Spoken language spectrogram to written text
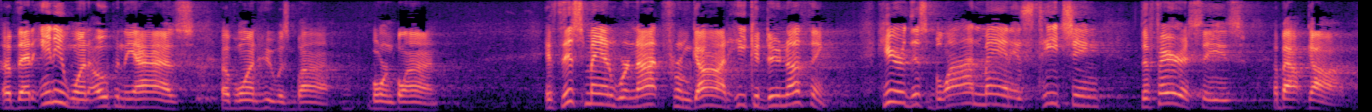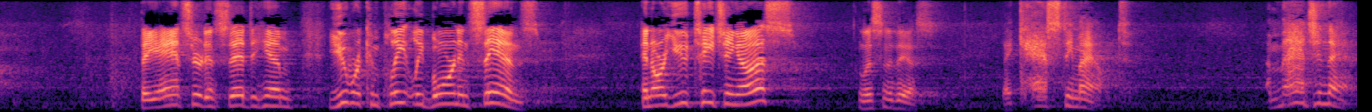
of that anyone opened the eyes of one who was blind born blind. If this man were not from God, he could do nothing. Here, this blind man is teaching the Pharisees about God. They answered and said to him, You were completely born in sins, and are you teaching us? Listen to this. They cast him out. Imagine that.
